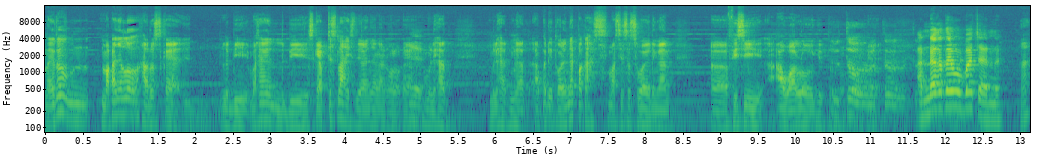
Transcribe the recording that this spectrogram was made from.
nah itu makanya lo harus kayak lebih, maksudnya lebih skeptis lah istilahnya lah kalau kayak Iya. melihat melihat melihat apa ritual ini apakah masih sesuai dengan eh, visi awal lo gitu. betul betul betul anda katanya mau baca anda Hah?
